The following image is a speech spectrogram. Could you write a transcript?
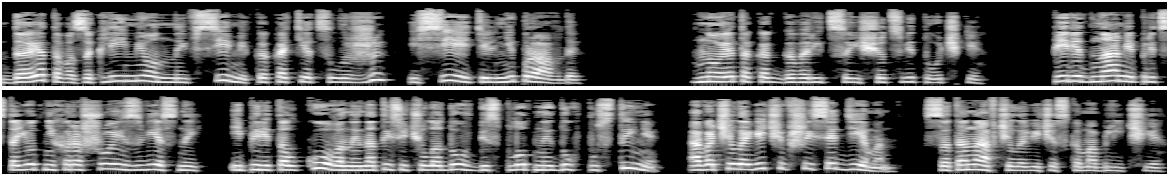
до этого заклейменный всеми как отец лжи и сеятель неправды. Но это, как говорится, еще цветочки. Перед нами предстает нехорошо известный и перетолкованный на тысячу ладов бесплотный дух пустыни, а вочеловечившийся демон, сатана в человеческом обличье,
